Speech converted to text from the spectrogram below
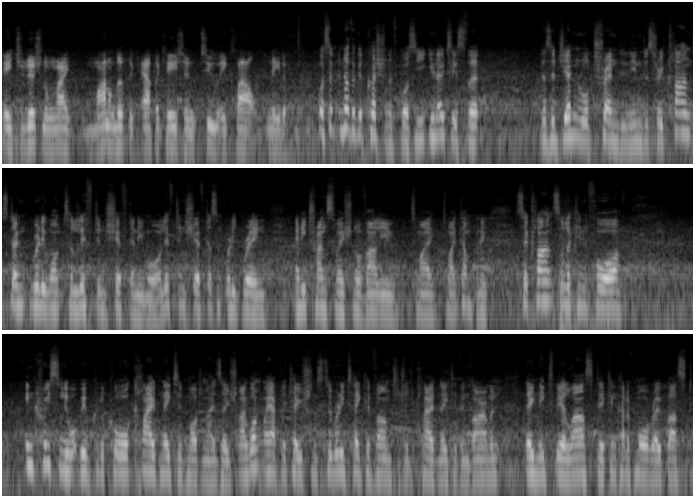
a traditional monolithic application to a cloud native? Well, it's another good question, of course. You, you notice that there's a general trend in the industry. Clients don't really want to lift and shift anymore. Lift and shift doesn't really bring any transformational value to my, to my company. So clients are looking for increasingly what we could call cloud native modernization. I want my applications to really take advantage of the cloud native environment. They need to be elastic and kind of more robust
